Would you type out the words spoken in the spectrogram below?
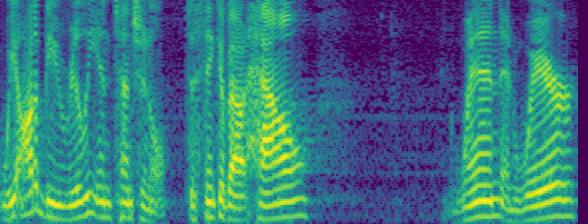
we ought to be really intentional to think about how, when, and where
